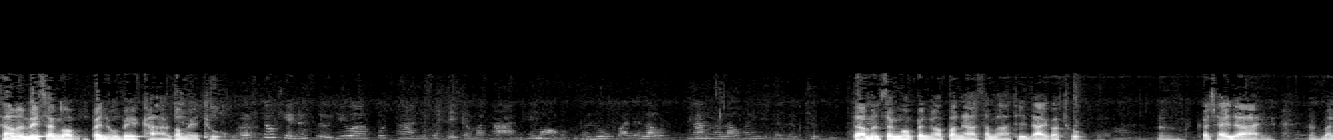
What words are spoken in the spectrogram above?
ถ้ามันไม่สงบเป็นอุเบกขาก็ไม่ถูกเขาเขียนหนังสือที่ว่าพุทธานุสติกรรมฐานให้มองพระพุทธรูปไว้แล้วเรานั่งแล้วเราให้ระลึกถึง ถ้ามันสงบเป็นอัปปนาสมาธิได้ก็ถูกก็ใช้ได้ มัน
